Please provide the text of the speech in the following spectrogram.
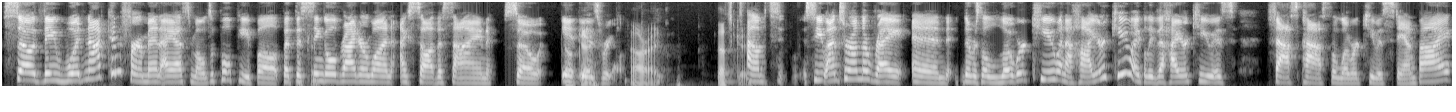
So they would not confirm it. I asked multiple people, but the Okay. single rider one, I saw the sign, so it is Okay. real. All right. That's good. Um, so, so you enter on the right, and there was a lower queue and a higher queue. I believe the higher queue is fast pass, the lower queue is standby.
